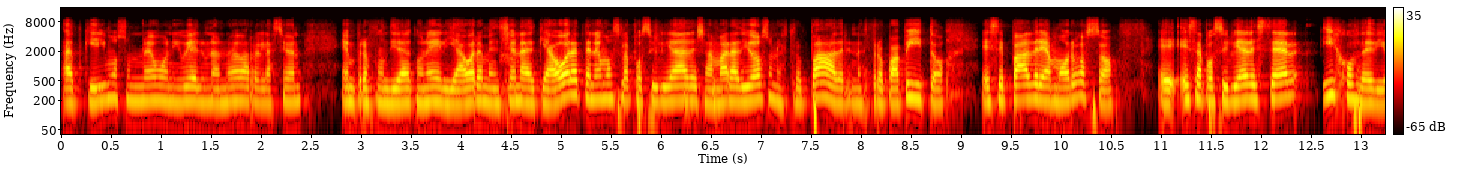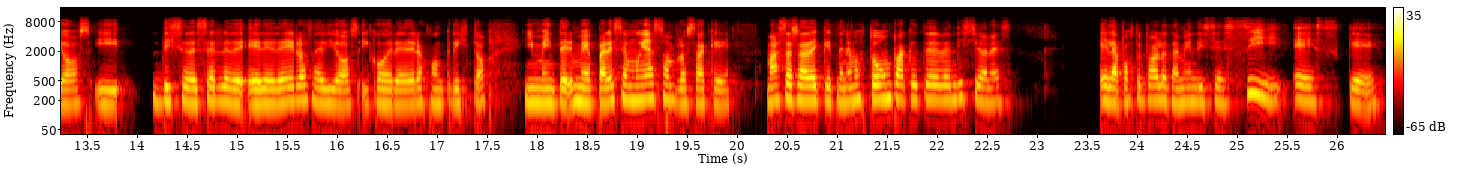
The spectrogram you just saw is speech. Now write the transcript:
adquirimos un nuevo nivel, una nueva relación en profundidad con Él. Y ahora menciona que ahora tenemos la posibilidad de llamar a Dios nuestro Padre, nuestro papito, ese Padre amoroso, eh, esa posibilidad de ser hijos de Dios y dice de ser herederos de Dios y coherederos con Cristo. Y me, me parece muy asombrosa que, más allá de que tenemos todo un paquete de bendiciones, el apóstol Pablo también dice, sí es que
